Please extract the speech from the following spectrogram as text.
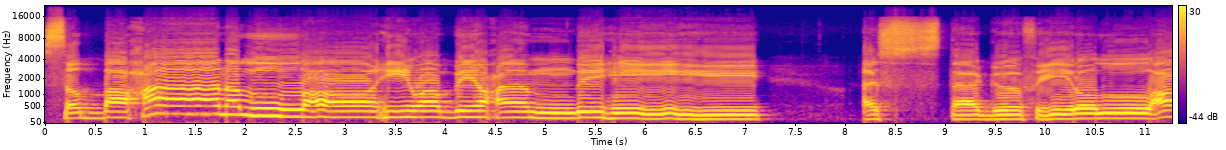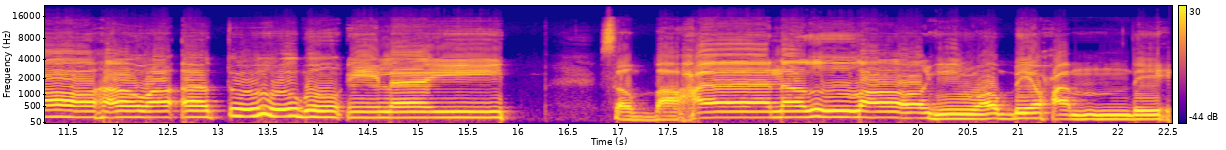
سبحان الله وبحمده. أستغفر الله وأتوب إليه. سبحان الله وبحمده.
